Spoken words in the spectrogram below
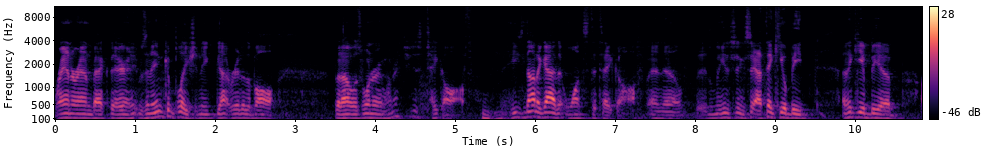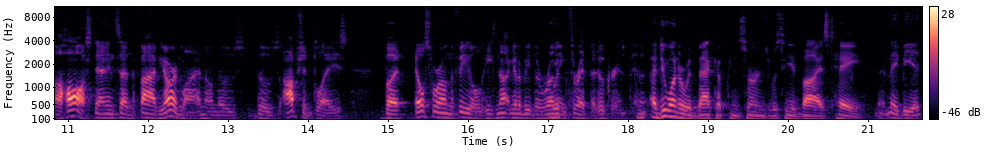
ran around back there, and it was an incompletion. He got rid of the ball but I was wondering, why don't you just take off? Mm-hmm. He's not a guy that wants to take off, and uh, it'll be interesting to see. I think he'll be, I think he'll be a, a hoss down inside the five yard line on those those option plays. But elsewhere on the field, he's not going to be the running with, threat that Hooker has been. I do wonder, with backup concerns, was he advised, "Hey, that may be it.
